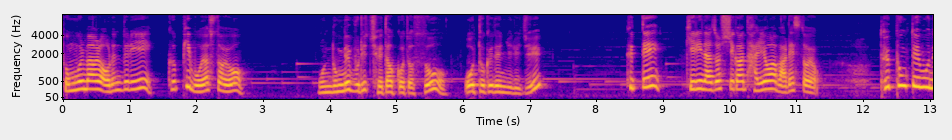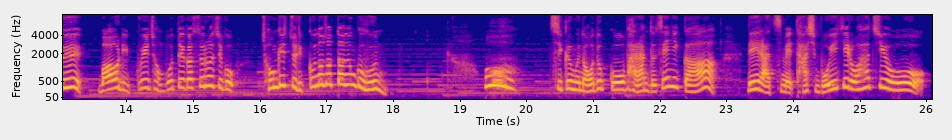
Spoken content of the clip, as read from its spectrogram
동물마을 어른들이 급히 모였어요. 온 동네 불이 죄다 꺼졌어. 어떻게 된 일이지? 그때 기린 아저씨가 달려와 말했어요. 태풍 때문에 마을 입구에 전봇대가 쓰러지고 전기줄이 끊어졌다는군. 오, 지금은 어둡고 바람도 세니까 내일 아침에 다시 모이기로 하지요.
